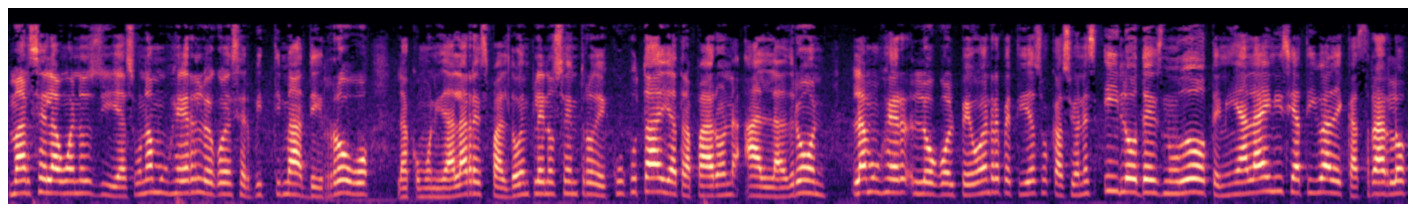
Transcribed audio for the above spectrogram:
Marcela, buenos días. Una mujer, luego de ser víctima de robo, la comunidad la respaldó en pleno centro de Cúcuta y atraparon al ladrón. La mujer lo golpeó en repetidas ocasiones y lo desnudó. Tenía la iniciativa de castrarlo,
